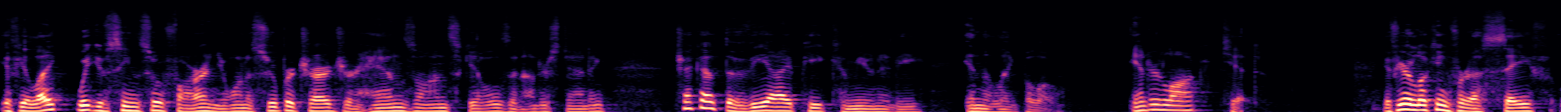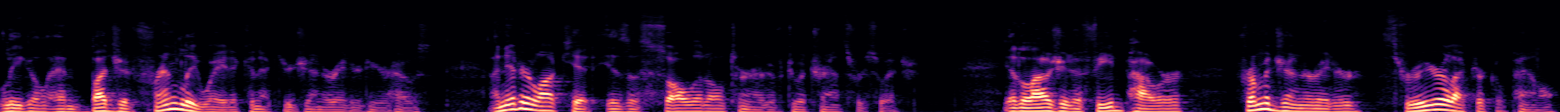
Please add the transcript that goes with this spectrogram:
if you like what you've seen so far and you want to supercharge your hands-on skills and understanding, check out the VIP community in the link below. Interlock Kit. If you're looking for a safe, legal, and budget-friendly way to connect your generator to your house, an interlock kit is a solid alternative to a transfer switch. It allows you to feed power from a generator through your electrical panel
